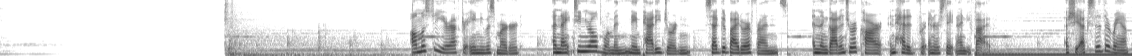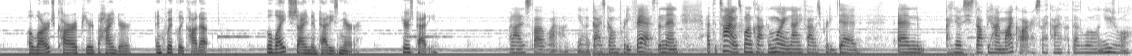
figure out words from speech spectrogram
Almost a year after Aimee was murdered, a 19 year old woman named Patty Jordan said goodbye to her friends and then got into her car and headed for Interstate 95. As she exited the ramp, a large car appeared behind her and quickly caught up. The light shined in Patty's mirror. Here's Patty. And I just thought, wow, you know, the guy's going pretty fast. And then at the time, it's one o'clock in the morning, 95 was pretty dead. And I noticed he stopped behind my car, so I kind of thought that was a little unusual.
